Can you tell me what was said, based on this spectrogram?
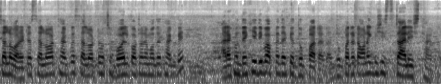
সালোয়ার। এটা সালোয়ার থাকবে। সালোয়ারটা হচ্ছে বয়েল কটনের মধ্যে থাকবে। আর এখন দেখিয়ে দিব আপনাদেরকে দুপাটাটা। দুপাটাটা অনেক বেশি স্টাইলিশ থাকবে।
